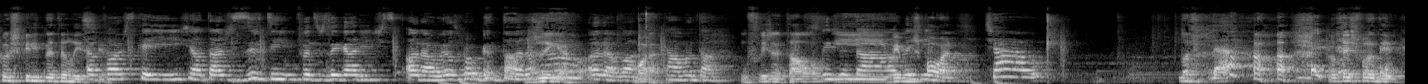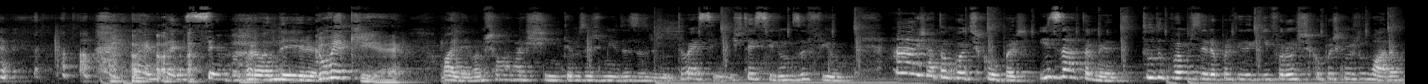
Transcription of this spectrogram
com o espírito natalício. Aposto que aí já estás desertinho para desligar isto. Oh não, eles vão cantar. Oh Desliga. não, oh não, vá. Bora. Está à vontade. Um Feliz Natal Feliz e Natal, vemos para o ano. Tchau. Não tens para onde ir. Eu tenho sempre para onde ir. Como é que é? Olha, vamos falar baixinho, temos as miúdas a dormir. Então é assim, isto tem sido um desafio. Ah, já estão com desculpas. Exatamente. Tudo o que vamos dizer a partir daqui foram as desculpas que nos levaram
